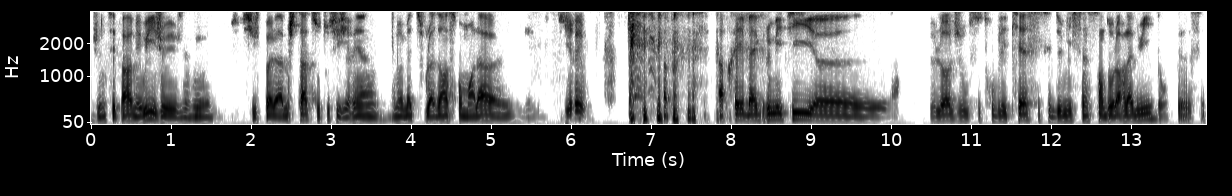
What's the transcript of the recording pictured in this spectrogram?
je, ne sais pas. Mais oui, je, je, si je peux aller à Amstad, surtout si j'ai rien à me mettre sous la dent à ce moment-là, euh, j'irai. Après, après ben, Grumetti, euh, le lodge où se trouvent les pièces, c'est 2500 dollars la nuit. Donc, euh, c'est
